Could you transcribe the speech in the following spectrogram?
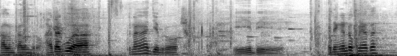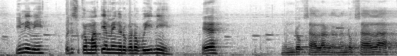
Kalem kalem bro. Ada gua. Tenang aja bro. Ide. Ada yang ngendok ternyata. Ini nih. Dia suka mati sama yang ngendok-ngendok begini. Ya. Ngendok salah nggak ngendok salah.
